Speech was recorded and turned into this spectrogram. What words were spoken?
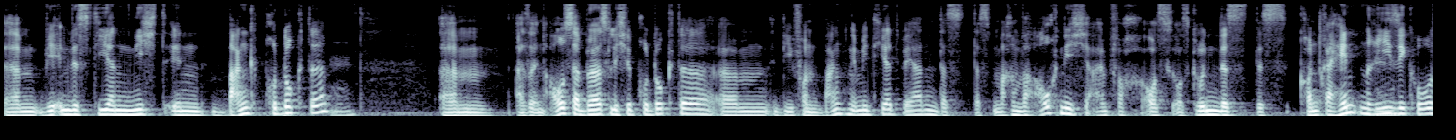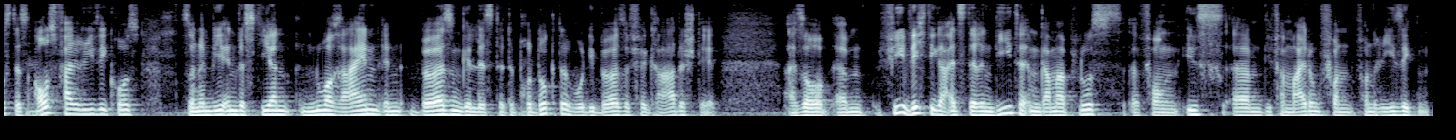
Ähm, wir investieren nicht in Bankprodukte. Mhm. Ähm, also in außerbörsliche Produkte, ähm, die von Banken emittiert werden. Das, das machen wir auch nicht, einfach aus, aus Gründen des, des Kontrahentenrisikos, des mhm. Ausfallrisikos, sondern wir investieren nur rein in börsengelistete Produkte, wo die Börse für gerade steht. Also ähm, viel wichtiger als der Rendite im Gamma Plus Fonds ist ähm, die Vermeidung von, von Risiken.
